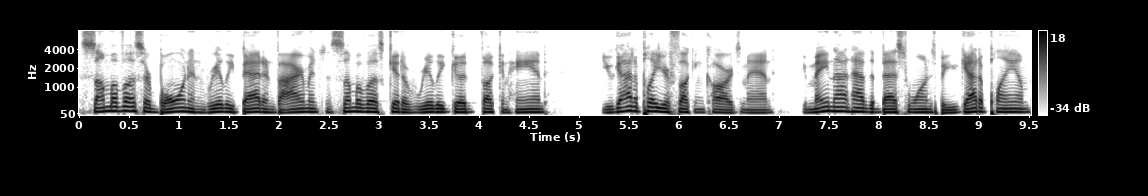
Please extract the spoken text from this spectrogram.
Some of us are born in really bad environments, and some of us get a really good fucking hand. You got to play your fucking cards, man. You may not have the best ones, but you got to play them.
